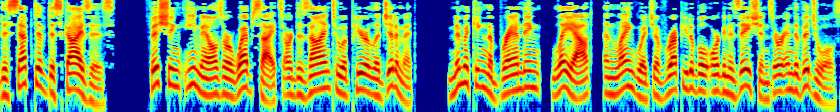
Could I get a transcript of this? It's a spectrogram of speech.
Deceptive disguises. Phishing emails or websites are designed to appear legitimate, mimicking the branding, layout, and language of reputable organizations or individuals.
